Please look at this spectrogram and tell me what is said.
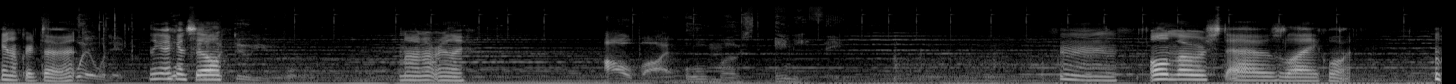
Can't upgrade that. Then, Think I what can sell- I do you for? No, not really. I'll buy almost anything. Hmm, almost as like what?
